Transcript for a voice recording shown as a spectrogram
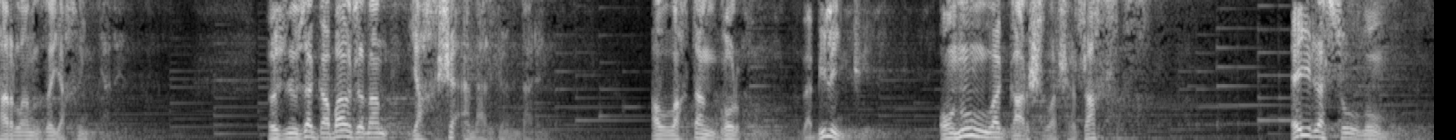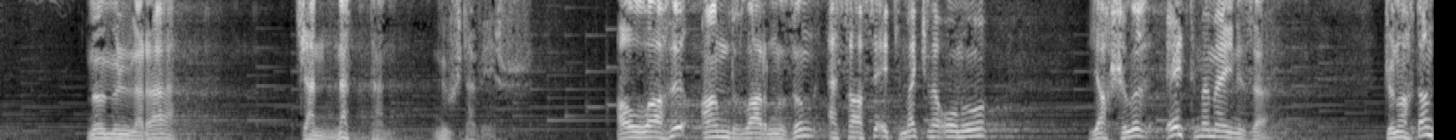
tarlanıza yaxın gəlin. Özünüzə qabaqcadan yaxşı əməl göndərin. Allahdan qorxun və bilin ki, onunla qarşılaşacaqsınız. Ey Rəsulum, möminlərə cənnətlə müjdə ver. Allahı andlarınızın əsası etməklə onu yaxşılıq etməməyinizə, günahdan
